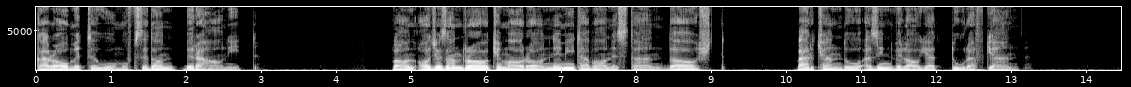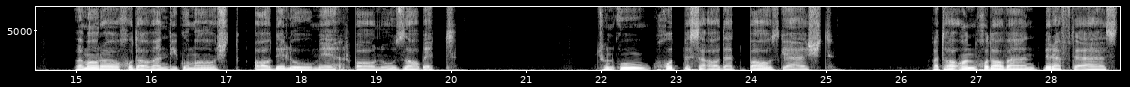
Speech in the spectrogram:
قرامطه و مفسدان برهانید و آن عاجزان را که ما را نمی توانستند داشت برکند و ازین ولایت دور افگند و ما را خداوندی گماشت عادل و مهربان و ضابط چون او خود بسعادت بازگشت و تا آن خداوند برفته است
